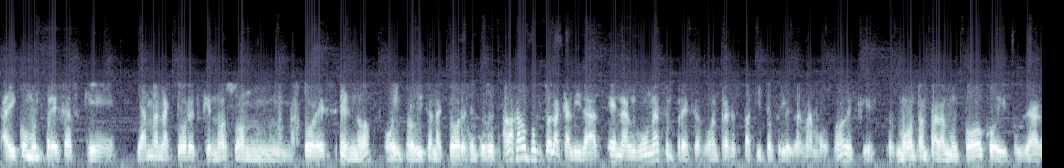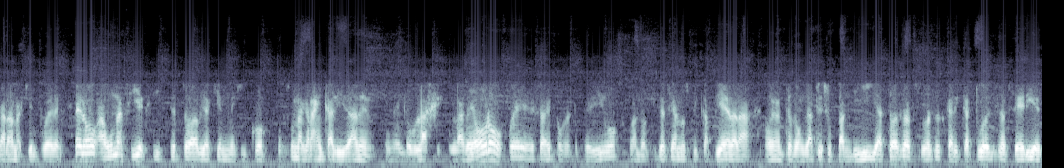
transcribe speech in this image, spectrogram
hay como empresas que llaman actores que no son actores, ¿no? O improvisan actores. Entonces, ha bajado un poquito la calidad en algunas empresas, o empresas patitos que les llamamos, ¿no? De que pues montan, pagan muy poco y pues ya agarran a quien puede. Pero aún así existe todavía aquí en México pues, una gran calidad en, el doblaje. La de oro fue esa época que te digo, cuando aquí se hacían los Picapiedra, obviamente Don Gato y su pandilla, todas esas, todas esas caricaturas, esas series.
